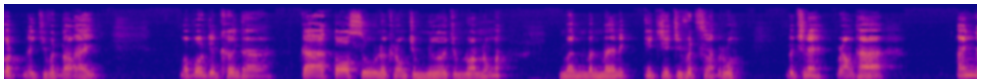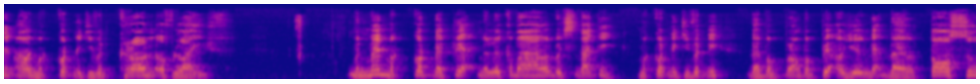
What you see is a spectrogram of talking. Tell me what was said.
គុតនៃជីវិតដល់ឯងបងប្អូនយើងឃើញថា ការតស៊ូនៅក្នុងជំនឿចំនួននោះមិនមិនមែននេះគឺជាជីវិតស្លាប់រស់ដូច្នេះព្រះអង្គថាអញនឹងឲ្យមកុដនៃជីវិត crown of life មិនមែនមកុដដែលពាក់នៅលើក្បាលដូចស្ដេចទេមកុដនៃជីវិតនេះ ដែលបំប្រងបំពាក់ឲ្យយើងអ្នកដែលតស៊ូ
